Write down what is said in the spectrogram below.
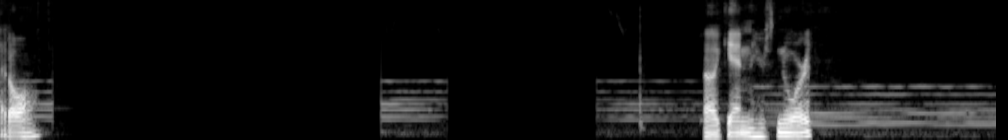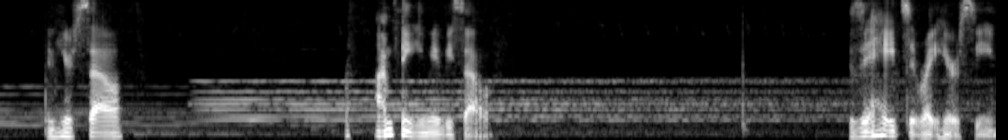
At all? Uh, again, here's north. And here's south. I'm thinking maybe south. Because it hates it right here, see?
